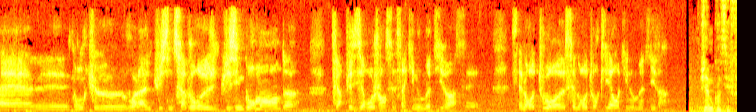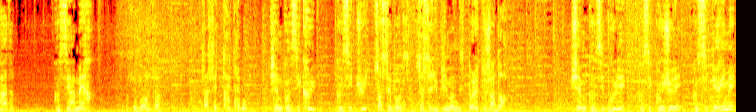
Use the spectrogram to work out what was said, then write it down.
Euh, donc euh, voilà, une cuisine savoureuse, une cuisine gourmande, faire plaisir aux gens, c'est ça qui nous motive. hein. C'est le retour, euh, c'est le retour client qui nous motive. J'aime quand c'est fade, quand c'est amer. C'est bon ça. Ça c'est très très bon. J'aime quand c'est cru, quand c'est cuit. Ça c'est bon. ça. Ça, c'est du piment d'Espelette, j'adore. J'aime quand c'est brûlé, quand c'est congelé, quand c'est périmé.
